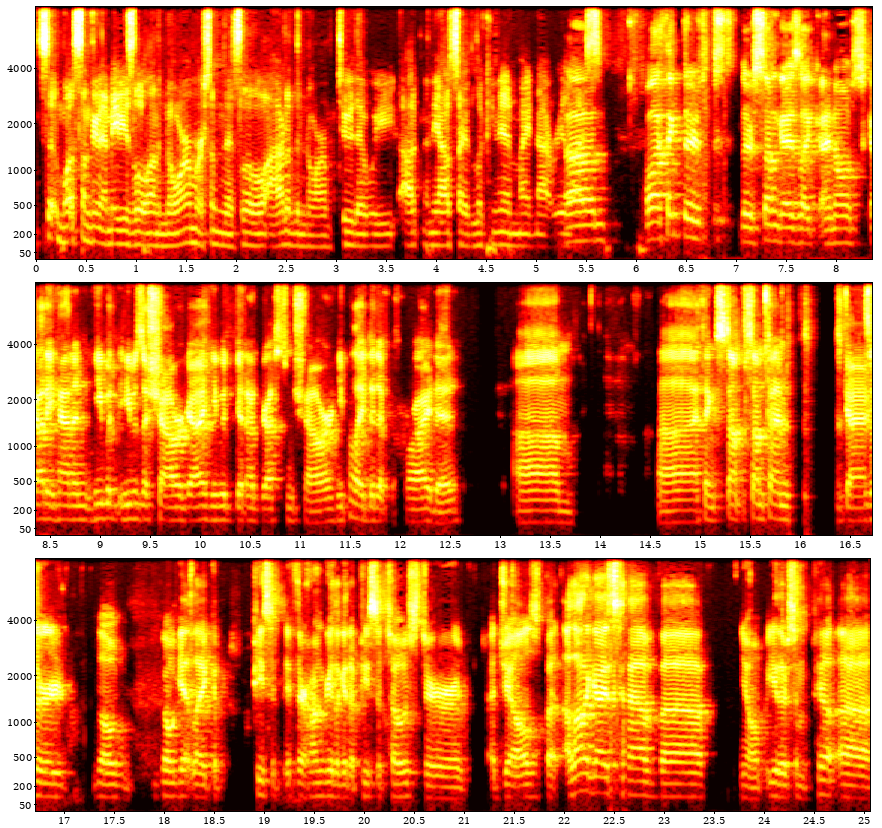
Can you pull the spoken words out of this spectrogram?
something that maybe is a little on the norm, or something that's a little out of the norm too, that we out on the outside looking in might not realize. Um, well, I think there's there's some guys like I know Scotty Hannan. He would he was a shower guy. He would get undressed and shower. He probably did it before I did. Um, uh, I think some, sometimes guys are they'll go get like a piece of if they're hungry they'll get a piece of toast or a gels. But a lot of guys have uh, you know either some pill, uh,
